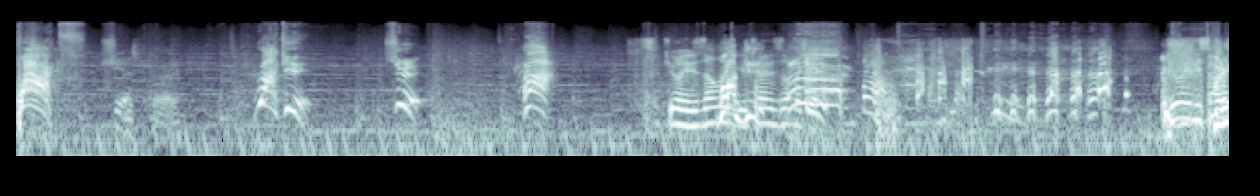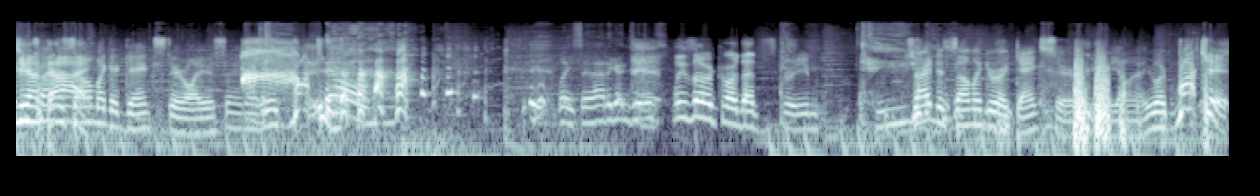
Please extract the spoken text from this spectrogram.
Box! Shit. Nice play. Rocket! Shit! Ha! Julian, it's not like you're trying to sound like Ah! a... Julian, you sound How like did you you're not trying die? to sound like a gangster while you're saying that. You're like, "Fuck you!" Wait, say that again, James. Please don't record that scream. You tried to sound like you were a gangster when you were yelling at. You were like, Rocket!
